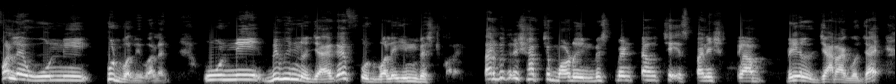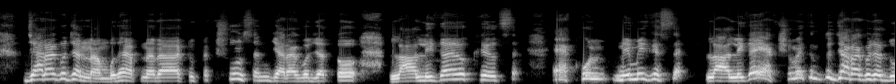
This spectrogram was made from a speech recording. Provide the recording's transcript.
ফলে উনি ফুটবলই বলেন। উনি বিভিন্ন জায়গায় ফুটবলে ইনভেস্ট করেন। তার ভিতরে সবচেয়ে বড় ইনভেস্টমেন্টটা হচ্ছে স্প্যানিশ ক্লাব রিয়েল জারাগোজায়। জারাগোজার নাম বোধহয় আপনারা টুকটাক শুনছেন। জারাগোজা তো লা লিগায়ও খেলছে, এখন নেমে গেছে। লা লিগায় একসময় কিন্তু জারাগোজা দু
